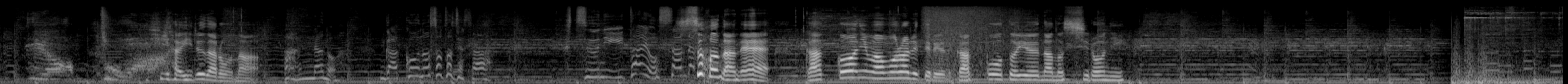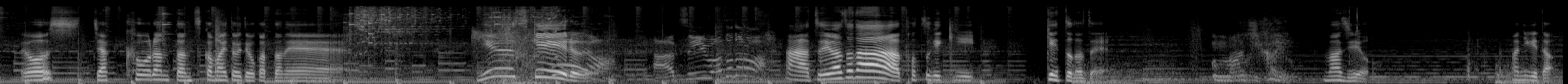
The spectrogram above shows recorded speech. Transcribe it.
いやいるだろうな。あんなの学校の外じゃさ。そうだね。学校に守られてるよね。学校という名の城に。よし。ジャック・オー・ランタン捕まえといてよかったね。ニュースケール。熱い技だ熱い技だ。突撃。ゲットだぜ。マジかよ。マジよ。あ逃げた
